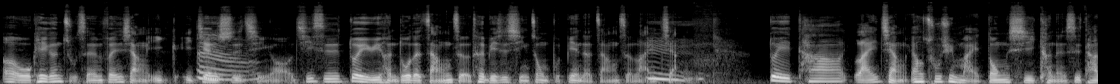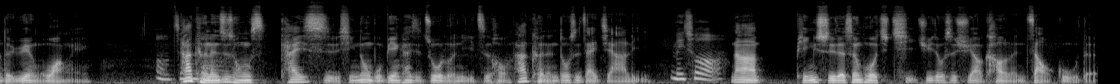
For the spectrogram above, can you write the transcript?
呃，我可以跟主持人分享一一件事情哦。其实，对于很多的长者，特别是行动不便的长者来讲，对他来讲，要出去买东西可能是他的愿望。哎，哦，他可能是从开始行动不便开始坐轮椅之后，他可能都是在家里。没错。那平时的生活起居都是需要靠人照顾的。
